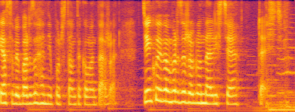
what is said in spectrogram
Ja sobie bardzo chętnie poczytam te komentarze. Dziękuję Wam bardzo, że oglądaliście. Cześć!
